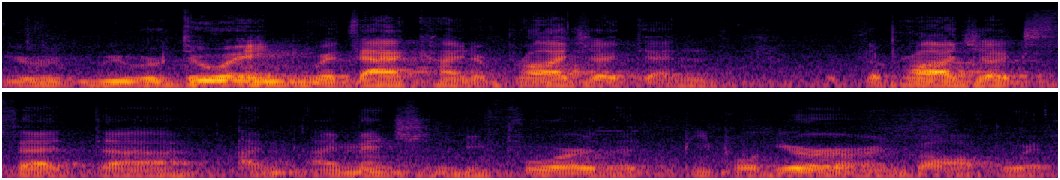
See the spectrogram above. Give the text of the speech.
we were doing with that kind of project and the projects that uh, I I mentioned before that people here are involved with.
